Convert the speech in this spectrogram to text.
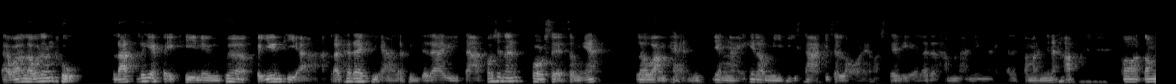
แต่ว่าเราก็ต้องถูกรัดเรียกไปอีกทีหนึ่งเพื่อไปยื่น PR แล้วถ้าได้ PR เราถึงจะได้วีซ่าเพราะฉะนั้น process ตรงเนี้ย เราวางแผนยังไงให้เรามีวีซ่าที่จะรอในออสเตรเลียแล้วจะทำงานยังไงอะไรประมาณนี้นะครับ ก็ต้อง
